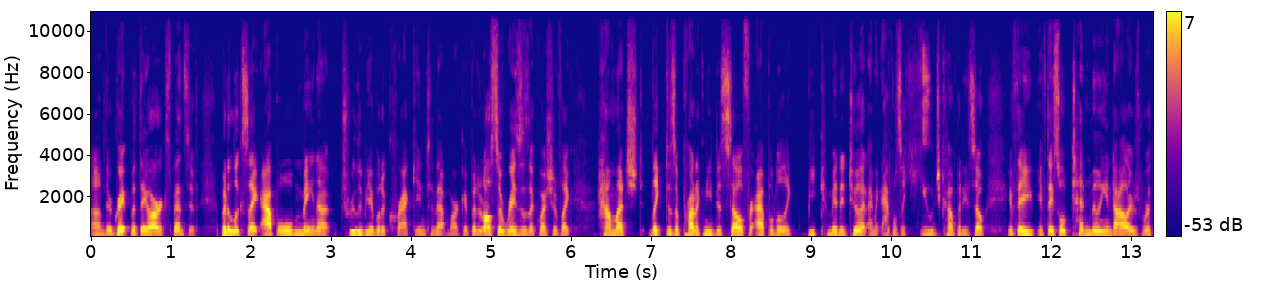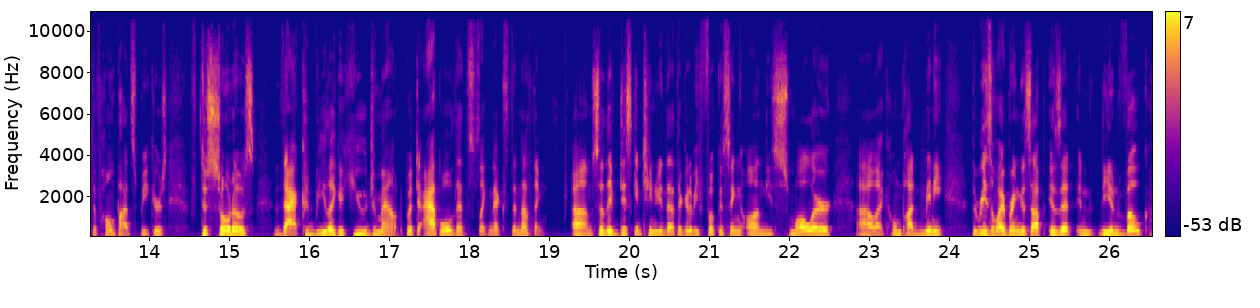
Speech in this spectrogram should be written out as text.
Um, they're great, but they are expensive. But it looks like Apple may not truly be able to crack into that market. But it also raises the question of like how much like does a product need to sell for Apple to like be committed to it? I mean, Apple's a huge company, so if they if they sold ten million dollars worth of HomePod speakers to Sonos, that could be like a huge amount. But to Apple, that's like next to nothing. Um, so they've discontinued that. They're going to be focusing on the smaller, uh, like HomePod Mini. The reason why I bring this up is that in the Invoke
